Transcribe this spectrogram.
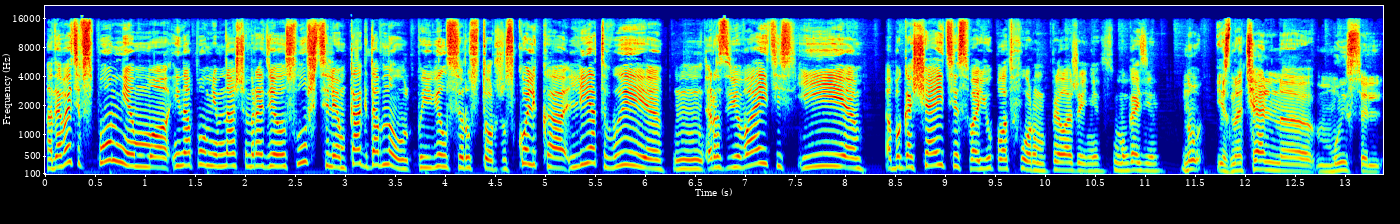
А давайте вспомним э, и напомним нашим радиослушателям, как давно появился Рустор. Сколько лет вы развиваетесь и обогащаете свою платформу приложений, магазин? Ну, изначально мысль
